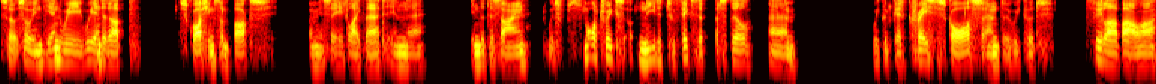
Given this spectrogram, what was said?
So so in the end we we ended up squashing some bugs, let me say it like that, in in the design, with small tweaks needed to fix it, but still um, we could get crazy scores and we could fill up our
